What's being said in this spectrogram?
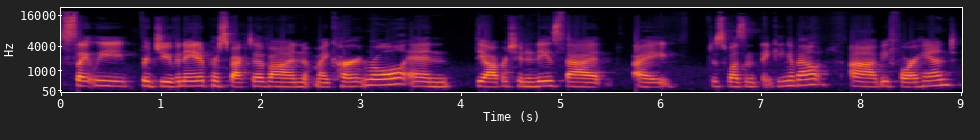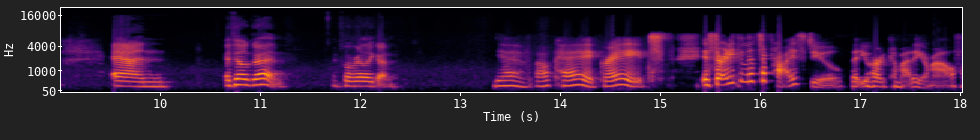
slightly rejuvenated perspective on my current role and the opportunities that i just wasn't thinking about uh, beforehand. And i feel good i feel really good yeah. Okay. Great. Is there anything that surprised you that you heard come out of your mouth?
